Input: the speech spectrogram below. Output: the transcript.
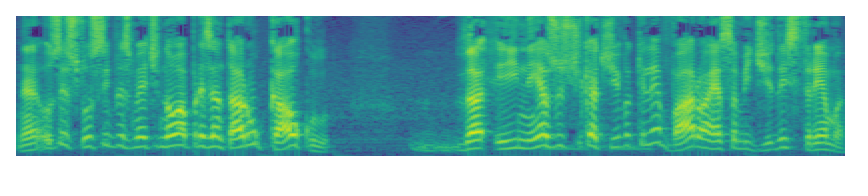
Né? Os estudos simplesmente não apresentaram o cálculo da, e nem a justificativa que levaram a essa medida extrema,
